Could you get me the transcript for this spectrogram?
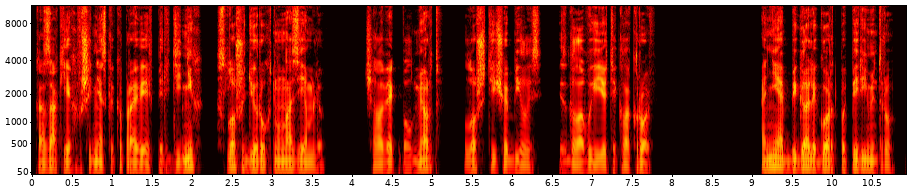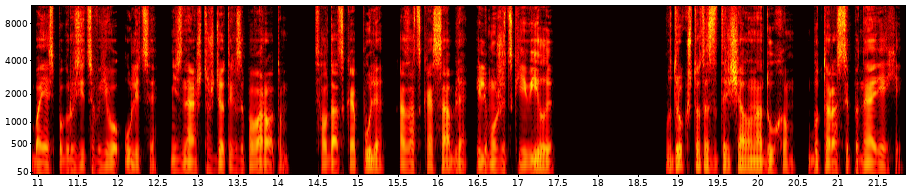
Казак, ехавший несколько правее впереди них, с лошадью рухнул на землю. Человек был мертв, лошадь еще билась, из головы ее текла кровь. Они оббегали город по периметру, боясь погрузиться в его улицы, не зная, что ждет их за поворотом. Солдатская пуля, казацкая сабля или мужицкие вилы, Вдруг что-то затрещало над ухом, будто рассыпанные орехи,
